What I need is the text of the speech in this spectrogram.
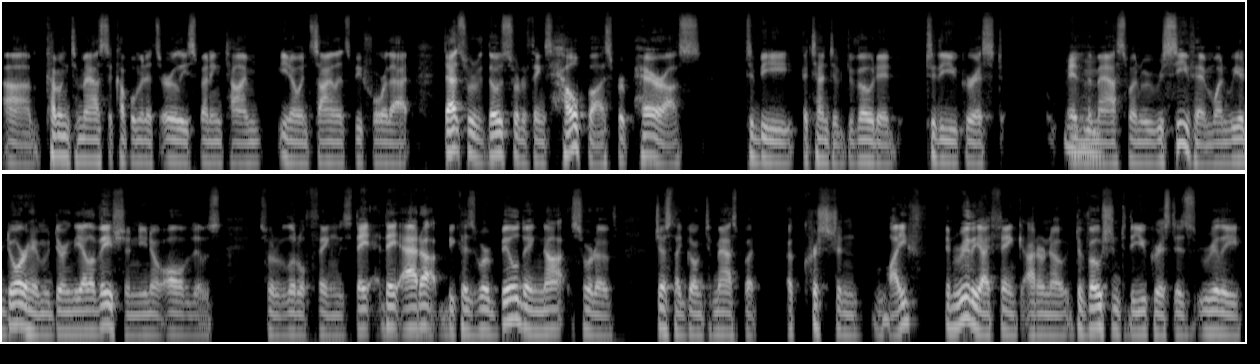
um, coming to mass a couple minutes early spending time you know in silence before that that sort of those sort of things help us prepare us to be attentive devoted to the eucharist in mm-hmm. the mass when we receive him when we adore him during the elevation you know all of those sort of little things they they add up because we're building not sort of just like going to mass but a christian life. And really i think i don't know devotion to the eucharist is really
